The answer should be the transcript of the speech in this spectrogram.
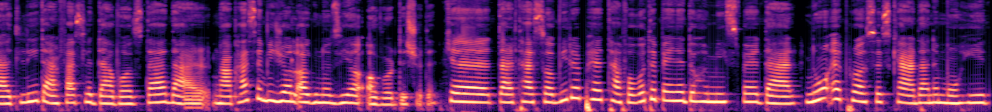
Bradley در فصل دوازده در مبحث visual agnosia آورده شده که در تصاویر PET تفاوت بین دو hemisphere در نوع process کردن محیط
